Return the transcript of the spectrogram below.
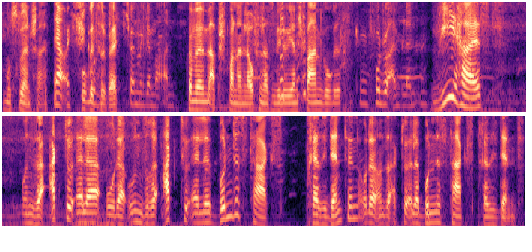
musst du entscheiden. Ja, ich Googelst du gleich. Ich schau mir gleich mal an. Können wir im Abspann dann laufen lassen, wie du Jens Spahn googelst. Können wir ein Foto einblenden? Wie heißt unser aktueller oder unsere aktuelle Bundestagspräsidentin oder unser aktueller Bundestagspräsident?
